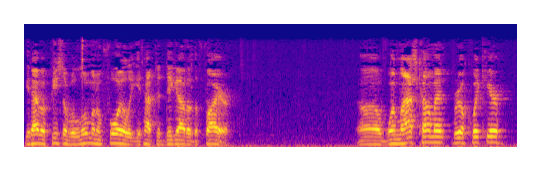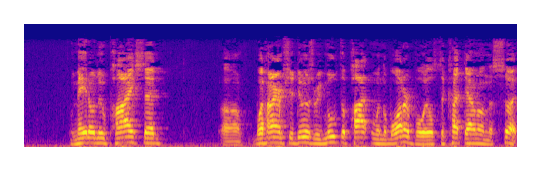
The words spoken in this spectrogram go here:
you'd have a piece of aluminum foil that you'd have to dig out of the fire. Uh, one last comment, real quick here. MatoNupai said uh, what Hiram should do is remove the pot when the water boils to cut down on the soot.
